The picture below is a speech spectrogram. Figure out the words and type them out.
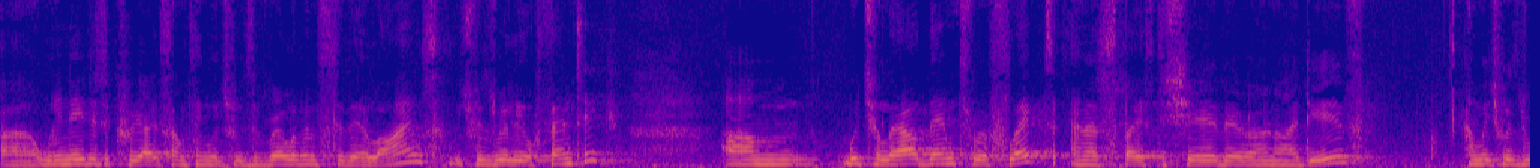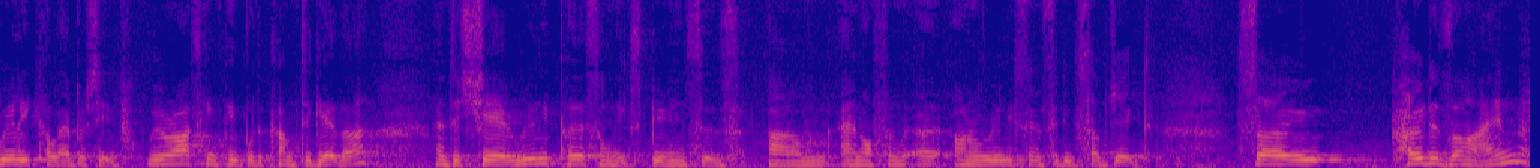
Uh, we needed to create something which was of relevance to their lives, which was really authentic, um, which allowed them to reflect and a space to share their own ideas and which was really collaborative. We were asking people to come together and to share really personal experiences um, and often uh, on a really sensitive subject. So, co design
